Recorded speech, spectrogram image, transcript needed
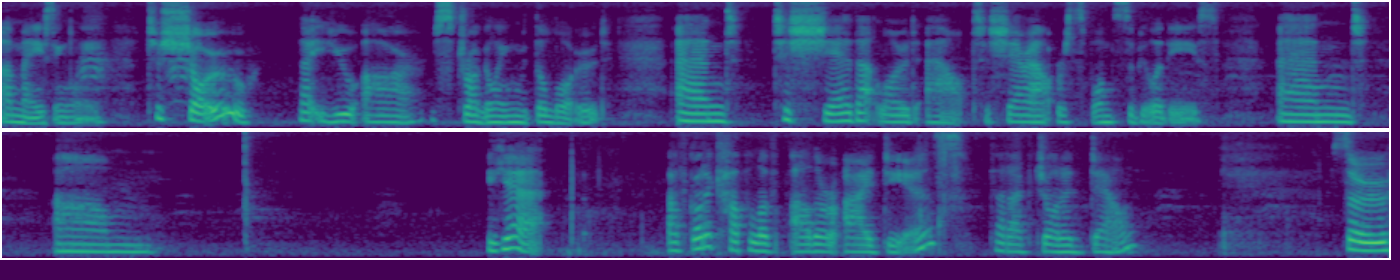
amazingly, to show that you are struggling with the load and to share that load out, to share out responsibilities. And um, yeah, I've got a couple of other ideas that I've jotted down. So,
